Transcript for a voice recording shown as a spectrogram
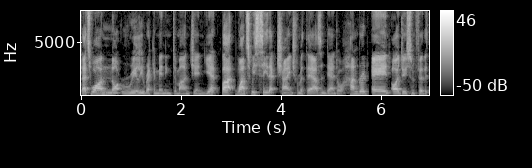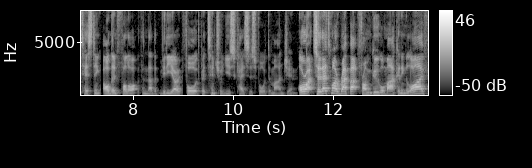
that's why I'm not really recommending demand gen yet. But once we see that change from a thousand down to a hundred and I do some further testing, I'll then follow up with another video for the potential use cases for demand gen. All right, so that's my wrap up from Google Marketing Live.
